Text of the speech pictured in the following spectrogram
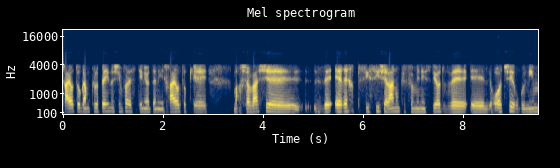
חיה אותו גם כלפי נשים פלסטיניות, אני חיה אותו כמחשבה שזה ערך בסיסי שלנו כפמיניסטיות, ולראות שארגונים,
